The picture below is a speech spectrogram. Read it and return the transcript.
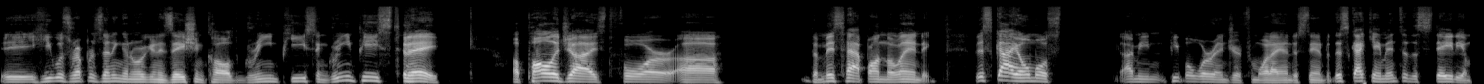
He, he was representing an organization called Greenpeace, and Greenpeace today apologized for uh, the mishap on the landing. This guy almost, I mean, people were injured from what I understand, but this guy came into the stadium,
